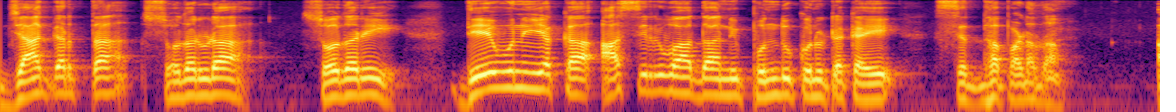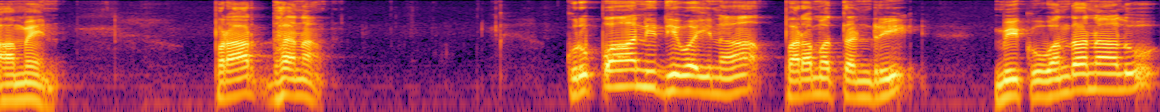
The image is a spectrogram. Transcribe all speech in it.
జాగ్రత్త సోదరుడా సోదరి దేవుని యొక్క ఆశీర్వాదాన్ని పొందుకొనుటకై సిద్ధపడదాం. ఆమెన్. ప్రార్థన. కృపానిధివైన పరమ తండ్రి మీకు వందనాలు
